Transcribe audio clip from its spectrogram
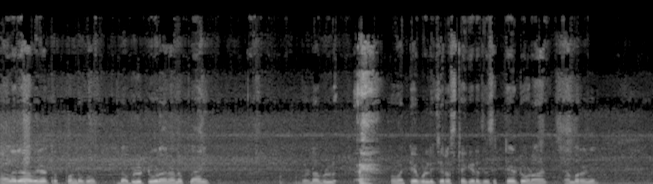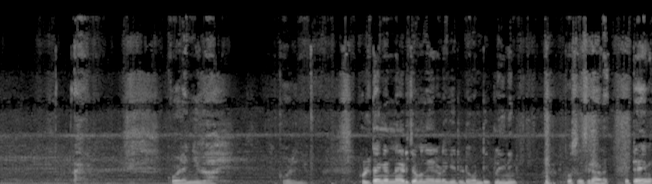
നാളെ രാവിലെ ട്രിപ്പുണ്ട് അപ്പോൾ ഡബിൾ ഇട്ട് വിടാനാണ് പ്ലാനിങ് അപ്പോൾ ഡബിൾ അപ്പോൾ മറ്റേ പുള്ളി ചെറസ്റ്റൊക്കെ എടുത്ത് സെറ്റായിട്ട് ഓടാൻ ഞാൻ പറഞ്ഞു. കുഴഞ്ഞു കായ് കുഴഞ്ഞു. ഫുൾ ടാങ്ക് എണ്ണ അടിച്ചപ്പോൾ നേരെ ഇവിടെ കയറ്റിയിട്ട് വണ്ടി ക്ലീനിങ് പ്രോസസ്സിലാണ് ഇപ്പോൾ ടൈം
